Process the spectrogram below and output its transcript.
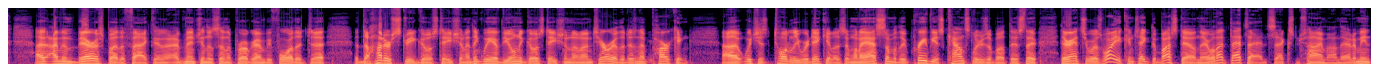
I, am embarrassed by the fact, and I've mentioned this on the program before, that uh, the Hunter Street GO station, I think we have the only GO station in Ontario that doesn't have parking uh, which is totally ridiculous. And when I asked some of the previous counselors about this, their their answer was, "Well, you can take the bus down there." Well, that that adds extra time on that. I mean,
